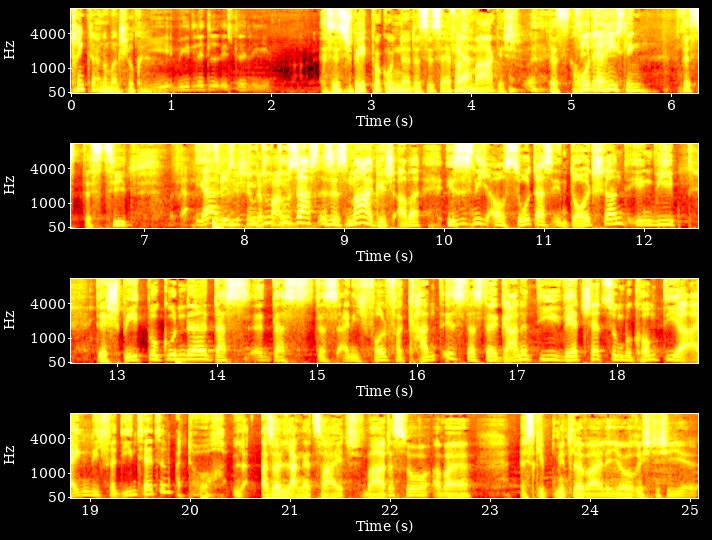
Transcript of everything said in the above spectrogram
Trink da nochmal einen Schluck. Wie, wie Little Italy. Es ist Spätburgunder, das ist einfach Ja. magisch. Das Roter zieht- Riesling. Das, das zieht. Ja, du, in du, der du, Pfanne. du sagst, es ist magisch, aber ist es nicht auch so, dass in Deutschland irgendwie der Spätburgunder, dass, dass das eigentlich voll verkannt ist, dass der gar nicht die Wertschätzung bekommt, die er eigentlich verdient hätte? Doch. Also lange Zeit war das so, aber es gibt mittlerweile ja richtige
